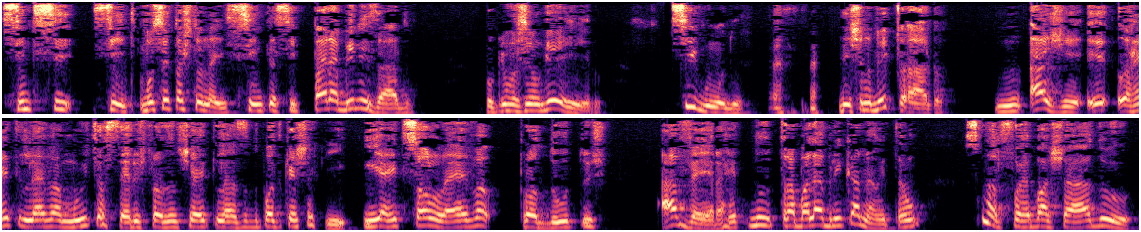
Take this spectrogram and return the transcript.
sinta-se, sinta, você está escutando aí, sinta-se parabenizado, porque você é um guerreiro. Segundo, deixando bem claro, a gente, a gente leva muito a sério os produtos que a gente lança do podcast aqui. E a gente só leva produtos à vera. A gente não trabalha a brinca, não. Então, se o Náutico for rebaixado,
